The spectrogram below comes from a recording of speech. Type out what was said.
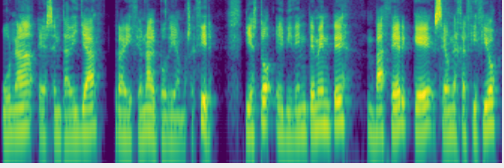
una eh, sentadilla tradicional, podríamos decir. Y esto evidentemente va a hacer que sea un ejercicio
